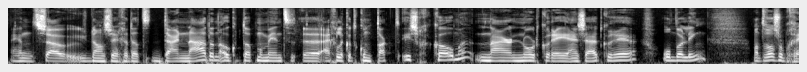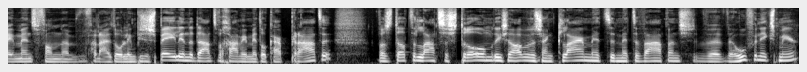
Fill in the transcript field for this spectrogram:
En zou u dan zeggen dat daarna dan ook op dat moment uh, eigenlijk het contact is gekomen naar Noord-Korea en Zuid-Korea onderling? Want het was op een gegeven moment van, uh, vanuit de Olympische Spelen inderdaad, we gaan weer met elkaar praten. Was dat de laatste stroom die ze hadden? We zijn klaar met, met de wapens, we, hoeven niks meer.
